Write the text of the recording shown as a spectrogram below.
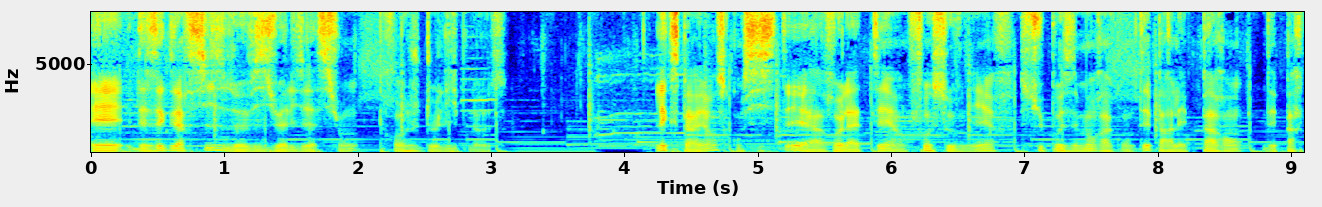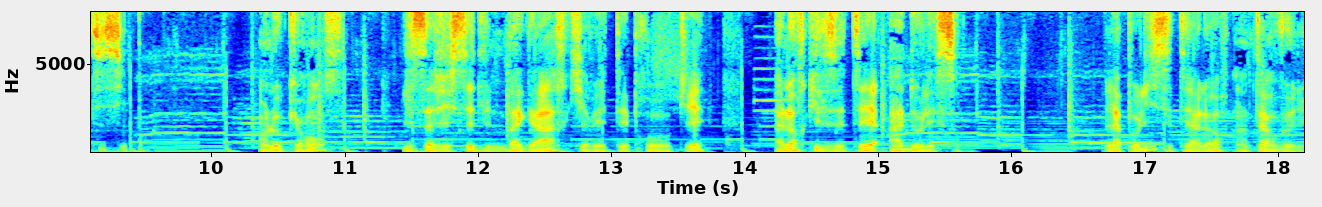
et des exercices de visualisation proches de l'hypnose. L'expérience consistait à relater un faux souvenir supposément raconté par les parents des participants. En l'occurrence, il s'agissait d'une bagarre qui avait été provoquée alors qu'ils étaient adolescents. La police était alors intervenue.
